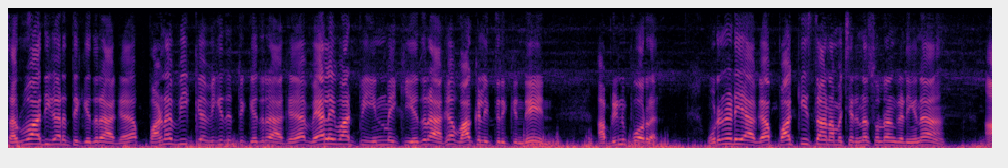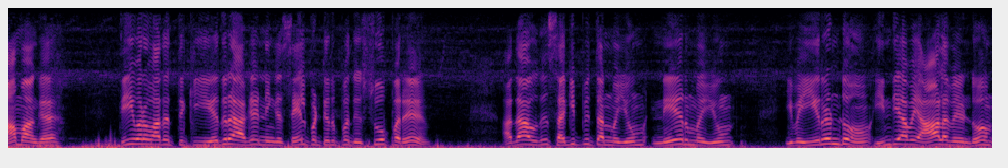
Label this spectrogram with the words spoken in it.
சர்வாதிகாரத்துக்கு எதிராக பணவீக்க விகிதத்துக்கு எதிராக வேலைவாய்ப்பு இன்மைக்கு எதிராக வாக்களித்திருக்கின்றேன் அப்படின்னு போடுறார். உடனடியாக பாகிஸ்தான் அமைச்சர் என்ன சொல்கிறான்னு கேட்டிங்கன்னா ஆமாங்க தீவிரவாதத்துக்கு எதிராக நீங்கள் செயல்பட்டிருப்பது சூப்பரு அதாவது சகிப்புத்தன்மையும் நேர்மையும் இவை இரண்டும் இந்தியாவை ஆள வேண்டும்.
